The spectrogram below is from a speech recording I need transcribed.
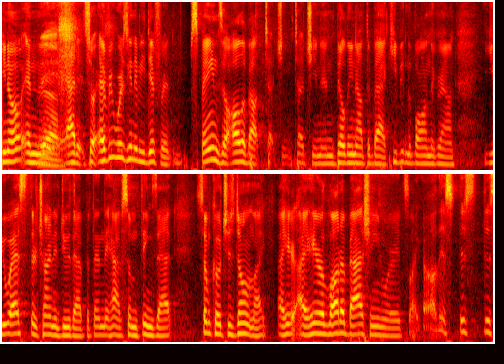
you know and they Yeah. add it so everywhere's going to be different spain's all about touching touching and building out the back keeping the ball on the ground us they're trying to do that but then they have some things that some coaches don't like. I hear I hear a lot of bashing where it's like, oh, this this this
